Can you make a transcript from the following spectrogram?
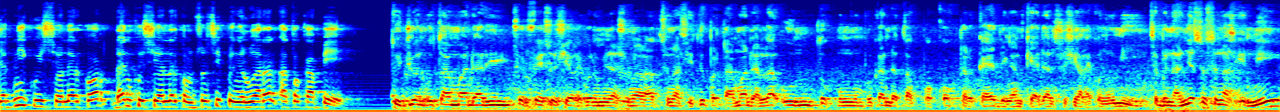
yakni kuesioner core dan kuesioner konsumsi pengeluaran atau KP. Tujuan utama dari survei sosial ekonomi nasional atau SUNAS itu pertama adalah untuk mengumpulkan data pokok terkait dengan keadaan sosial ekonomi. Sebenarnya SUNAS ini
